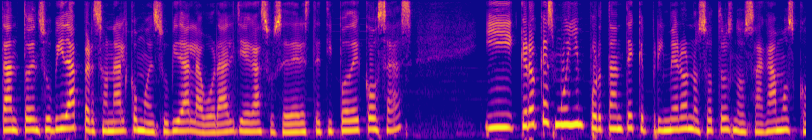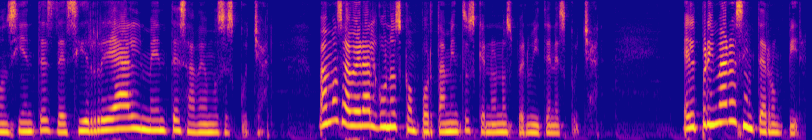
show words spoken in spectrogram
tanto en su vida personal como en su vida laboral llega a suceder este tipo de cosas y creo que es muy importante que primero nosotros nos hagamos conscientes de si realmente sabemos escuchar. Vamos a ver algunos comportamientos que no nos permiten escuchar. El primero es interrumpir.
